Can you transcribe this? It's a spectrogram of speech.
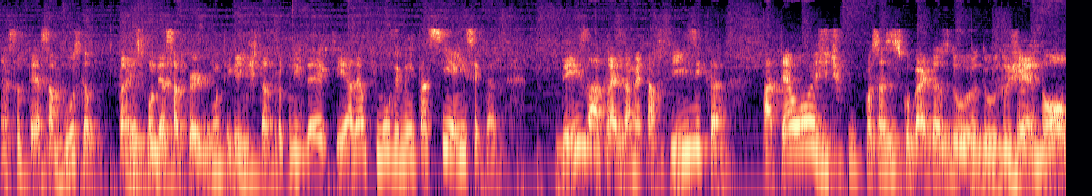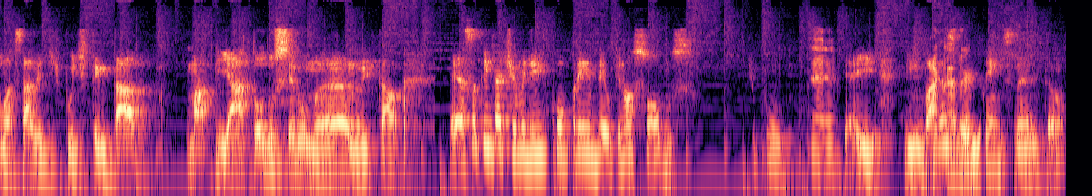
essa, essa busca para responder essa pergunta que a gente está trocando ideia aqui, ela é o que movimenta a ciência, cara. Desde lá atrás da metafísica, até hoje, tipo, com essas descobertas do, do, do genoma, sabe? De, tipo, de tentar mapear todo o ser humano e tal. É essa tentativa de compreender o que nós somos. Tipo, é. e aí? Em várias vertentes, né? Então,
